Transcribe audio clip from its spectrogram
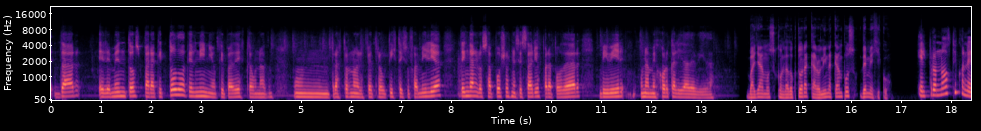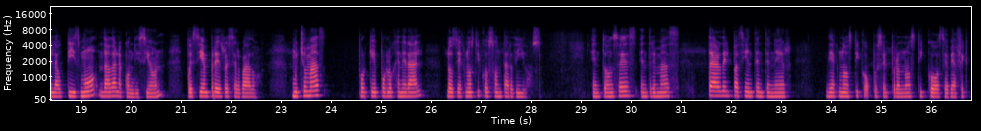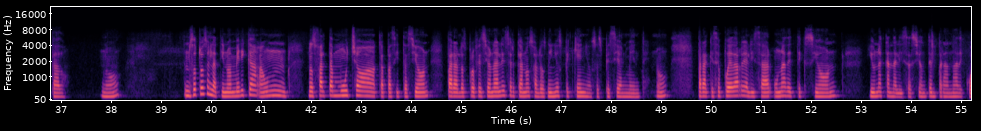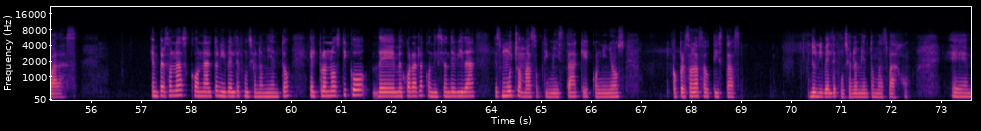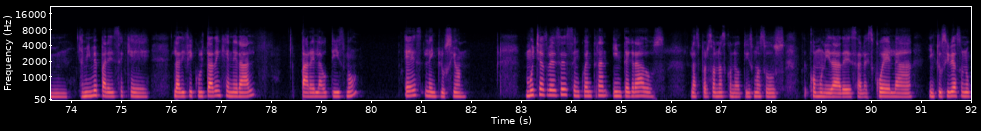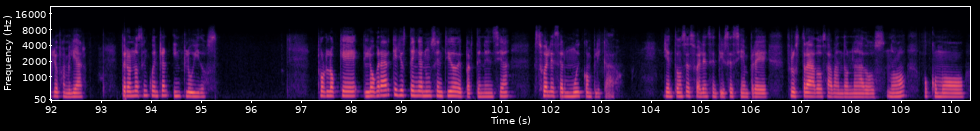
dar elementos para que todo aquel niño que padezca un trastorno del espectro autista y su familia tengan los apoyos necesarios para poder vivir una mejor calidad de vida. Vayamos con la doctora Carolina Campos de México. El pronóstico en el autismo, dada la condición, pues siempre es reservado. Mucho más porque por lo general los diagnósticos son tardíos. Entonces, entre más tarde el paciente en tener diagnóstico, pues el pronóstico se ve afectado, ¿no? Nosotros en Latinoamérica aún nos falta mucha capacitación para los profesionales cercanos a los niños pequeños especialmente, ¿no? Para que se pueda realizar una detección y una canalización temprana adecuadas. En personas con alto nivel de funcionamiento, el pronóstico de mejorar la condición de vida es mucho más optimista que con niños o personas autistas de un nivel de funcionamiento más bajo. Em, a mí me parece que la dificultad en general para el autismo es la inclusión. Muchas veces se encuentran integrados las personas con autismo a sus comunidades, a la escuela, inclusive a su núcleo familiar, pero no se encuentran incluidos. Por lo que lograr que ellos tengan un sentido de pertenencia suele ser muy complicado. Y entonces suelen sentirse siempre frustrados, abandonados, ¿no? O como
